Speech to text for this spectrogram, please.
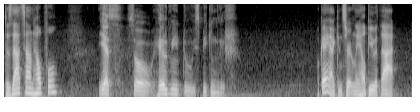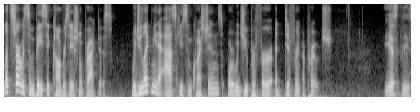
Does that sound helpful? Yes সো হেল্প মি টু স্পিক ইংলিশ Okay, I can certainly help you with that. Let's start with some basic conversational practice. Would you like me to ask you some questions or would you prefer a different approach? ইয়েস প্লিজ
